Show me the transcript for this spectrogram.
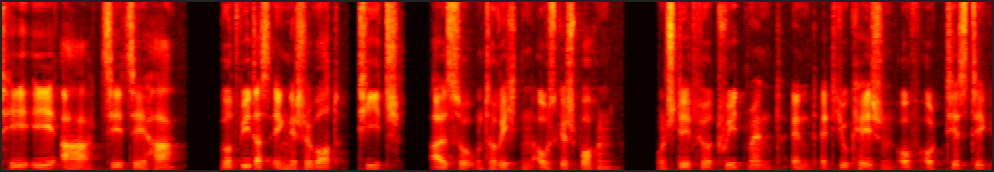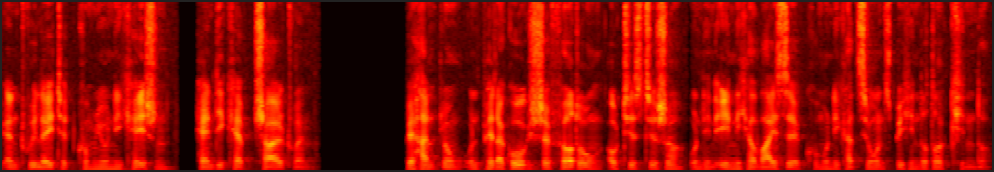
T-E-A-C-C-H, wird wie das englische Wort teach, also unterrichten, ausgesprochen und steht für Treatment and Education of Autistic and Related Communication Handicapped Children. Behandlung und pädagogische Förderung autistischer und in ähnlicher Weise kommunikationsbehinderter Kinder.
